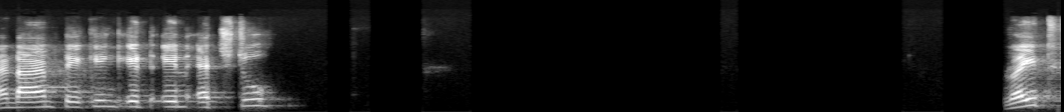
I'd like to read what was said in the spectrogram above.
And I am taking it in H2. Right?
